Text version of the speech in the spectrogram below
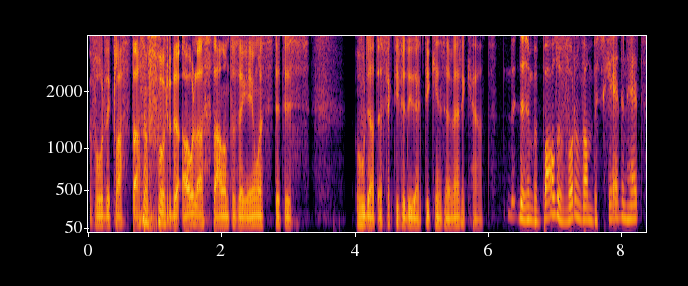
voor de klas staan of voor de aula staan om te zeggen, jongens, dit is hoe dat effectieve didactiek in zijn werk gaat? Het is een bepaalde vorm van bescheidenheid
